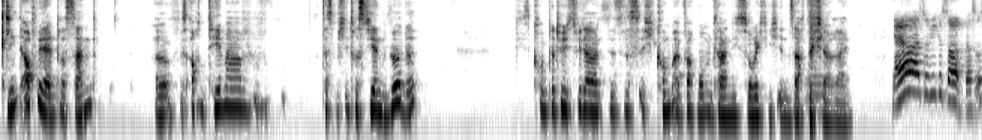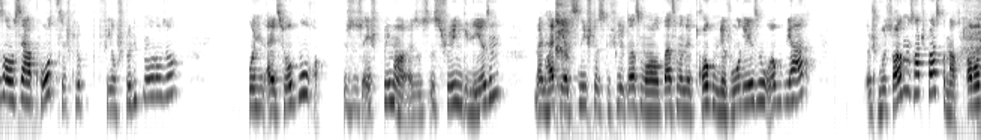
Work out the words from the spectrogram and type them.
Klingt auch wieder interessant. Äh, ist auch ein Thema, das mich interessieren würde kommt natürlich wieder, dieses, ich komme einfach momentan nicht so richtig in Sachbücher rein. Naja, also wie gesagt, das ist auch sehr kurz, ich glaube vier Stunden oder so. Und als Hörbuch ist es echt prima. Also es ist schön gelesen. Man hat jetzt nicht das Gefühl, dass man, dass man eine trockene Vorlesung irgendwie hat. Ich muss sagen, es hat Spaß gemacht. Aber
